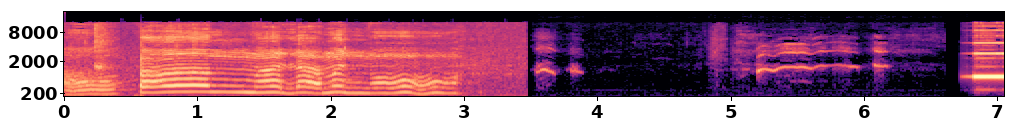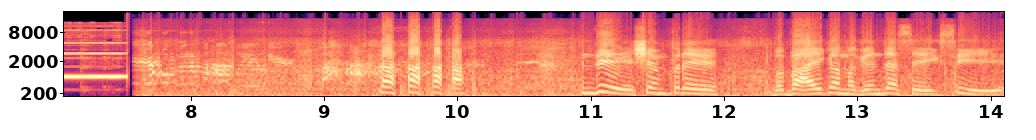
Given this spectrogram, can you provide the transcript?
upang malaman mo? Ako pero mahaba yung hair ko. Hindi, syempre, babae ka, maganda, sexy.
